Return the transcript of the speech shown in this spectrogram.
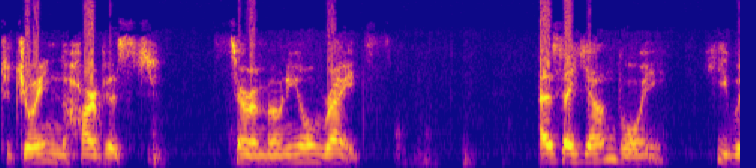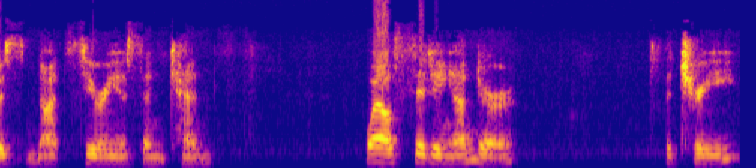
to join the harvest ceremonial rites. As a young boy, he was not serious and tense. While sitting under the tree,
